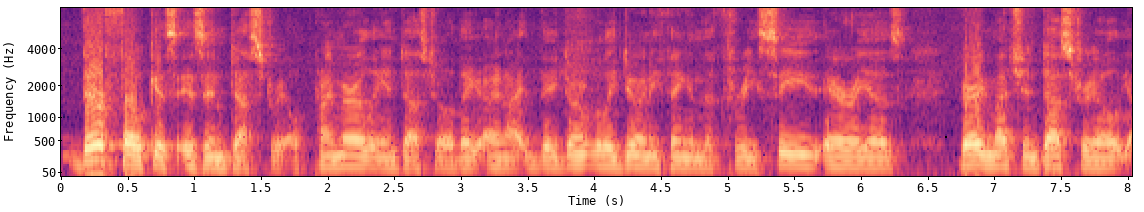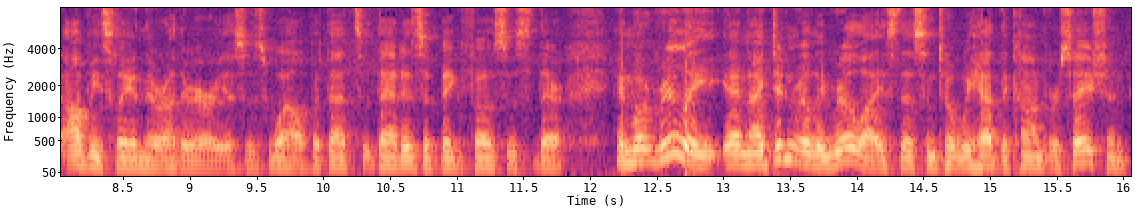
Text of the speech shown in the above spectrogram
their focus is industrial, primarily industrial. They and I, they don't really do anything in the three C areas. Very much industrial, obviously, in their other areas as well. But that's that is a big focus there. And what really, and I didn't really realize this until we had the conversation,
